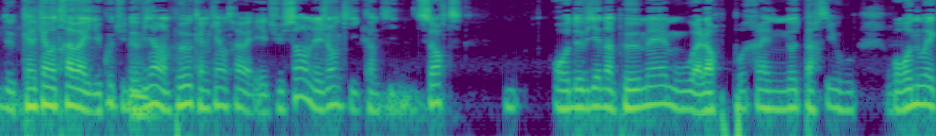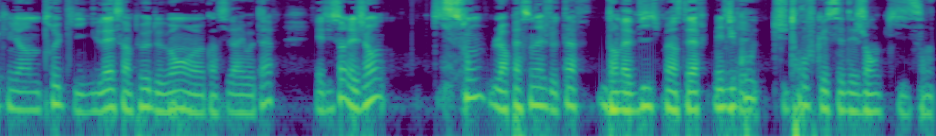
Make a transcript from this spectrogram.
de quelqu'un au travail. Du coup, tu deviens un peu quelqu'un au travail. Et tu sens les gens qui quand ils sortent redeviennent un peu eux-mêmes ou alors prennent une autre partie ou, ou renouent avec un truc qu'ils laissent un peu devant euh, quand ils arrivent au taf. Et tu sens les gens qui sont leur personnage de taf dans la vie. Enfin, c'est-à-dire Mais du que- coup, tu trouves que c'est des gens qui sont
